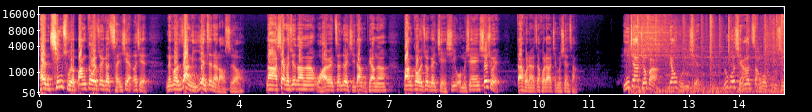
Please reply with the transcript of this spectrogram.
很清楚的帮各位做一个呈现，而且能够让你验证的老师哦。那下个阶段呢，我还会针对几档股票呢，帮各位做个解析。我们先休息，待会呢再回到节目现场。赢家九法标股立线。如果想要掌握股市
